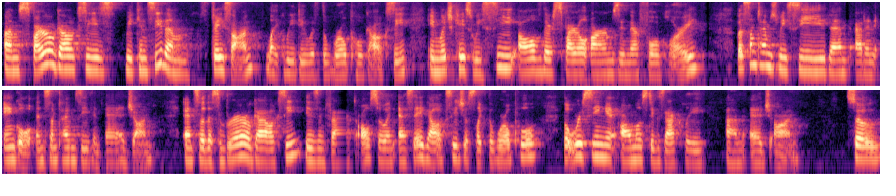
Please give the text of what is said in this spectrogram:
Um, spiral galaxies, we can see them face on like we do with the whirlpool galaxy, in which case we see all of their spiral arms in their full glory, but sometimes we see them at an angle and sometimes even edge on. And so the Sombrero galaxy is in fact also an SA galaxy, just like the whirlpool, but we're seeing it almost exactly um, edge on. So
